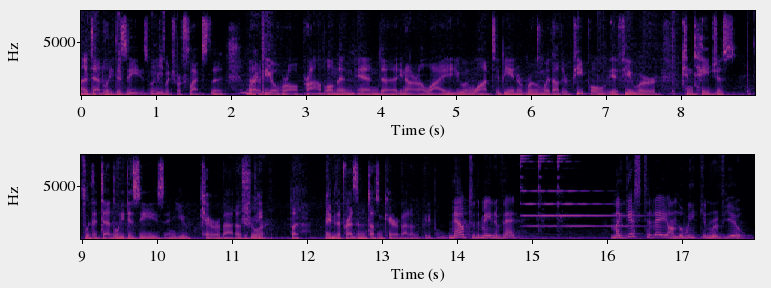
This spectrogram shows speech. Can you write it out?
a deadly disease, which, which reflects the right. uh, the overall problem. And and uh, you know, I don't know why you would want to be in a room with other people if you were contagious with a deadly disease and you care about other Sure. people. But maybe the president doesn't care about other people. Now to the main event. My guest today on the Week in Review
